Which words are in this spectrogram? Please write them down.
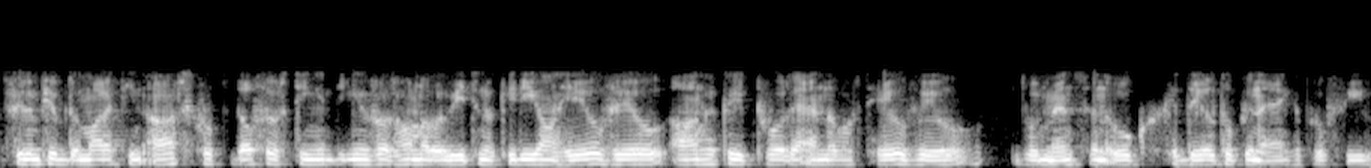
filmpje op de markt in Aarschot. Dat soort dingen, dingen waarvan we weten, oké, die gaan heel veel aangeklikt worden en dat wordt heel veel door mensen ook gedeeld op hun eigen profiel.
